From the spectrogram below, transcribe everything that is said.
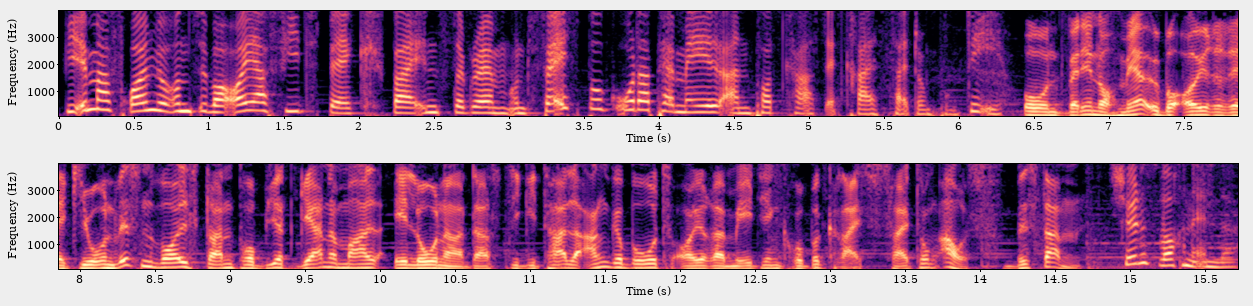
Wie immer freuen wir uns über euer Feedback bei Instagram und Facebook oder per Mail an podcast.kreiszeitung.de. Und wenn ihr noch mehr über eure Region wissen wollt, dann probiert gerne mal Elona, das digitale Angebot eurer Mediengruppe Kreiszeitung aus. Bis dann. Schönes Wochenende.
